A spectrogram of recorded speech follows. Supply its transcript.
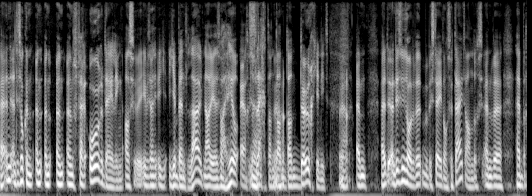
En, en het is ook een, een, een- een, veroordeling. Als je bent lui, nou, dat is wel heel erg Ja, slecht. Dan, ja. dan, dan deug je niet. En, hè, en het is nu zo, we besteden onze tijd anders... en we hebben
